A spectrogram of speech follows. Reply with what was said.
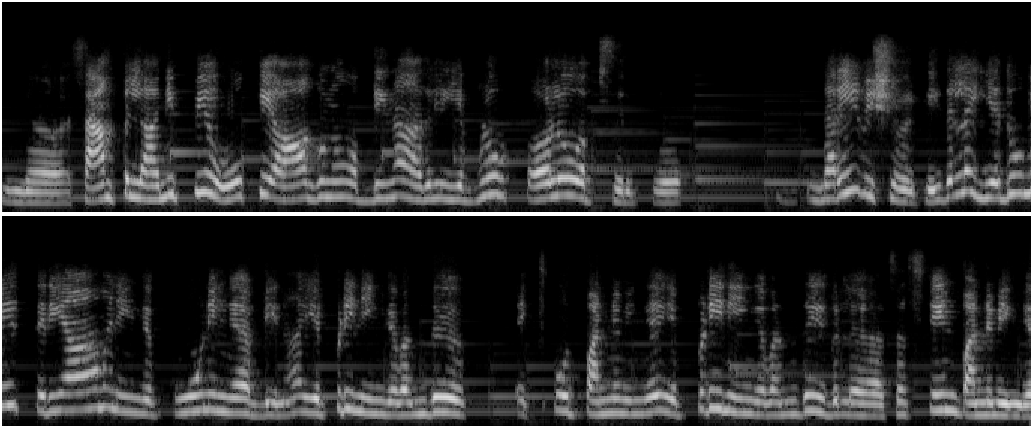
இந்த சாம்பிள் அனுப்பி ஓகே ஆகணும் அப்படின்னா அதுல எவ்வளோ ஃபாலோ அப்ஸ் இருக்கு? நிறைய விஷயம் இருக்கு. இதெல்லாம் எதுவுமே தெரியாம நீங்க போனீங்க அப்படின்னா எப்படி நீங்க வந்து எக்ஸ்போர்ட் பண்ணுவீங்க? எப்படி நீங்க வந்து இதுல சஸ்டெயின் பண்ணுவீங்க?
